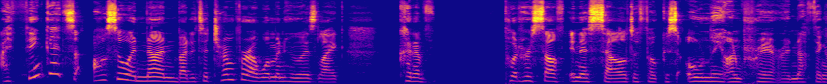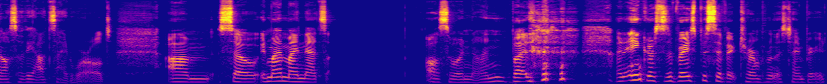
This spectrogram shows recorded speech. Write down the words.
I think it's also a nun, but it's a term for a woman who is like kind of put herself in a cell to focus only on prayer and nothing else of the outside world. Um, so in my mind, that's also a nun, but an anchoress is a very specific term from this time period.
